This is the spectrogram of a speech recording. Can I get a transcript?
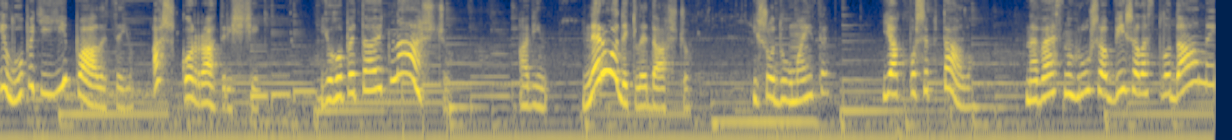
і лупить її палицею, аж кора тріщить. Його питають, нащо? А він не родить ледащо. І що думаєте? Як пошептало. На весну груша обвішалась плодами,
